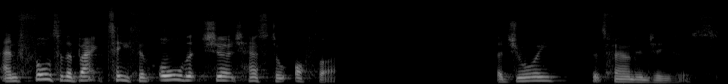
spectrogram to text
and full to the back teeth of all that church has to offer. A joy that's found in Jesus.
